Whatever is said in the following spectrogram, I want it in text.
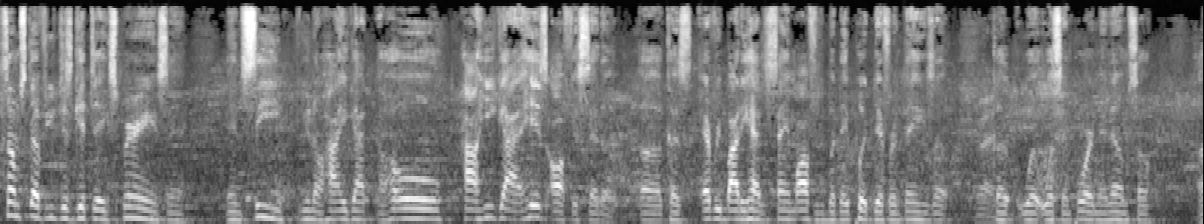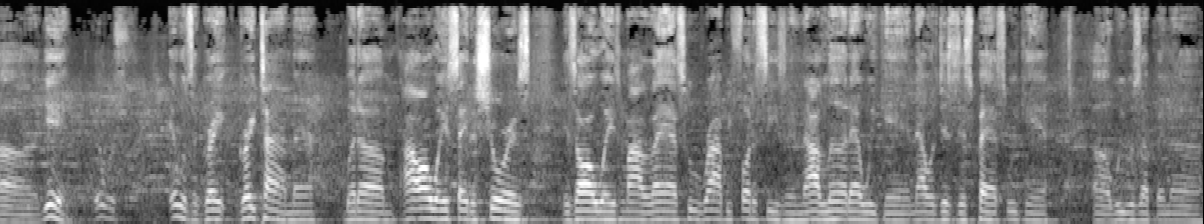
some stuff. You just get to experience and and see, you know, how he got the whole how he got his office set up. Because everybody has the same office, but they put different things up. Right. what, what's important to them. So, uh, yeah, it was it was a great great time, man. But um, I always say the shore is is always my last hoorah before the season, and I love that weekend. That was just this past weekend. Uh, we was up in uh,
